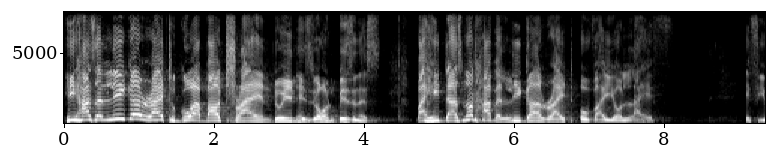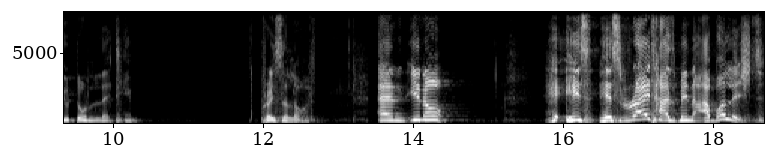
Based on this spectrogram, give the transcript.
He has a legal right to go about trying, doing his own business. But he does not have a legal right over your life if you don't let him. Praise the Lord. And you know, his, his right has been abolished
